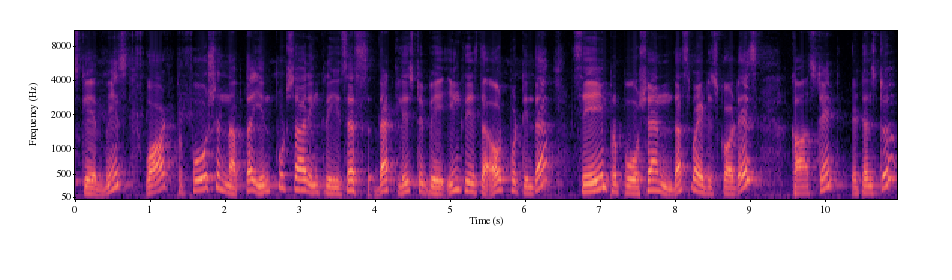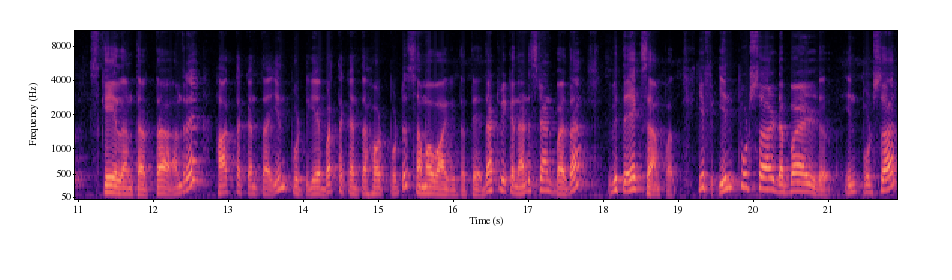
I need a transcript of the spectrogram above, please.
scale means what proportion of the inputs are increases that leads to be increase the output in the same proportion thus why it is called as constant returns to scale ಅಂತ ಅರ್ಥ ಅಂದರೆ ಹಾಕ್ತಕ್ಕಂಥ ಇನ್ಪುಟ್ಗೆ ಬರ್ತಕ್ಕಂಥ ಔಟ್ಪುಟ್ ಸಮವಾಗಿರ್ತದೆ that we can understand by the with example if inputs are doubled inputs are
